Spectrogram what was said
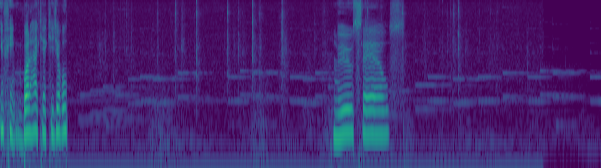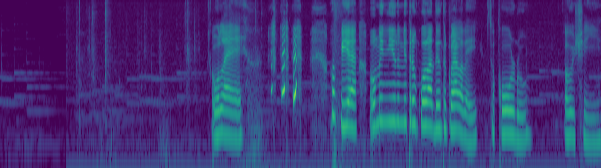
Enfim, bora hackear aqui já vou. Meus céus. Olé. Ô, Fia, o menino me trancou lá dentro com ela, velho. Socorro. Oxi.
